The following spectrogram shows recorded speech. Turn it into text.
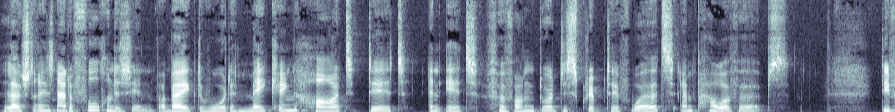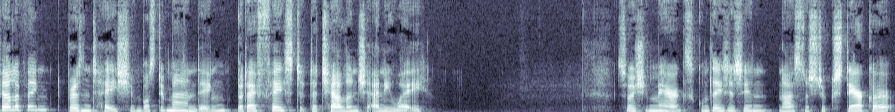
Luister eens naar de volgende zin, waarbij ik de woorden making, hard, did en it vervang door descriptive words en powerverbs. Developing the presentation was demanding, but I faced the challenge anyway. Zoals je merkt, komt deze zin naast een stuk sterker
